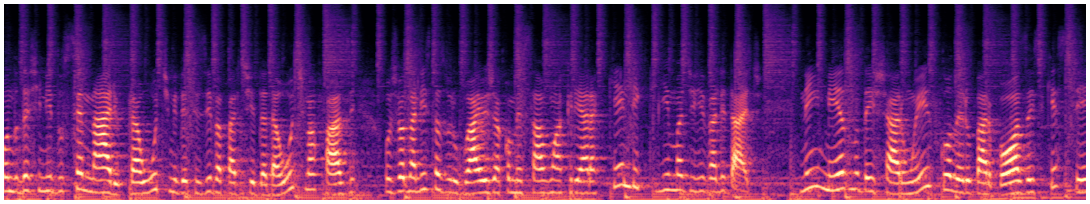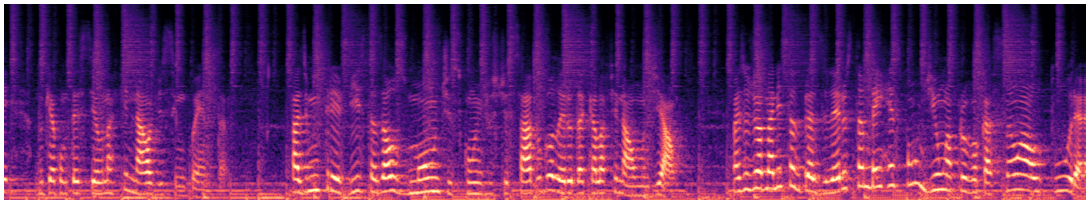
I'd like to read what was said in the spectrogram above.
quando definido o cenário para a última e decisiva partida da última fase, os jornalistas uruguaios já começavam a criar aquele clima de rivalidade. Nem mesmo deixaram o ex-goleiro Barbosa esquecer do que aconteceu na final de 50. Faziam entrevistas aos montes com o injustiçado goleiro daquela final mundial. Mas os jornalistas brasileiros também respondiam à provocação à altura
